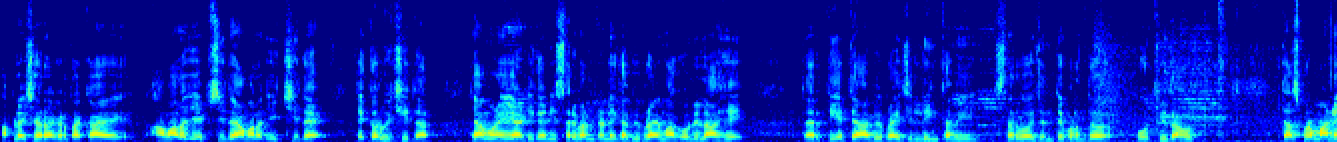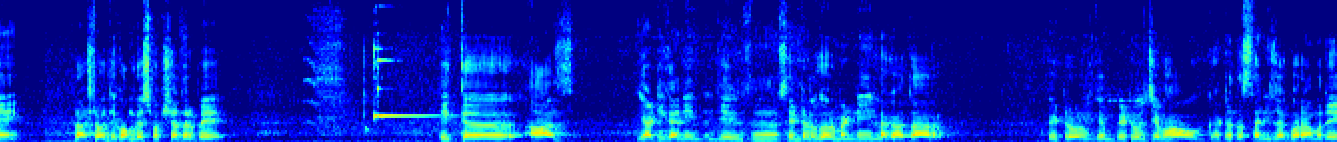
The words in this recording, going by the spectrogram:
आपल्या शहराकरता काय आम्हाला जे इप्सित आहे आम्हाला जे इच्छित आहे ते करू इच्छितात. त्यामुळे या ठिकाणी सर्वांकडून एक अभिप्राय मागवलेला आहे. तर ती त्या अभिप्रायाची लिंक आम्ही सर्व जनतेपर्यंत पोहोचवित आहोत. त्याचप्रमाणे राष्ट्रवादी काँग्रेस पक्षातर्फे एक आज या ठिकाणी जे सेंट्रल गव्हर्नमेंटनी लगातार पेट्रोल केम पेट्रोलचे भाव घटत असताना जगभरामध्ये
